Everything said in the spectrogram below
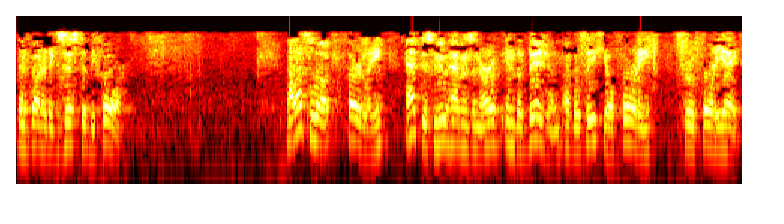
than what had existed before. Now let's look, thirdly, at this new heavens and earth in the vision of Ezekiel 40 through 48.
